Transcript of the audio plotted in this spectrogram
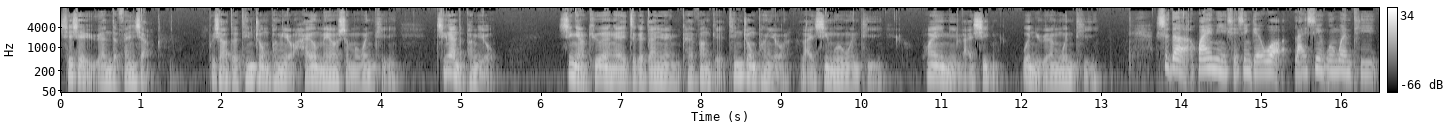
谢谢语言的分享。不晓得听众朋友还有没有什么问题？亲爱的朋友，信仰 Q&A 这个单元开放给听众朋友来信问问题，欢迎你来信问语言问题。是的，欢迎你写信给我来信问问题。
